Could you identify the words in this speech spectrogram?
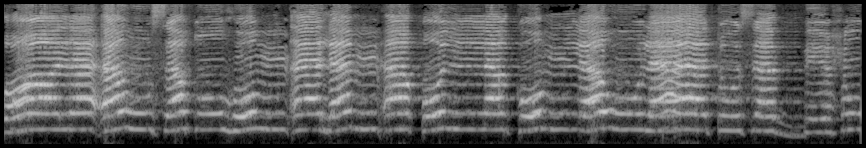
قال أوسطهم ألم أقل لكم لولا تسبحون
